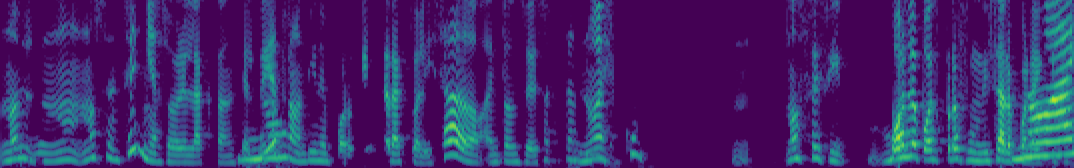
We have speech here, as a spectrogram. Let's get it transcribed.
no, se enseña sobre lactancia. El pediatra no tiene por qué estar actualizado. Entonces, no es. No sé si vos lo podés profundizar por No hay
